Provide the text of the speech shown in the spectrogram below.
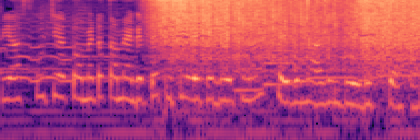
পেঁয়াজ কুচি আর টমেটো তো আমি আগে থেকে কুচিয়ে রেখে দিয়েছিলাম, সেই জন্য এখন দিয়ে দিচ্ছি এখন।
